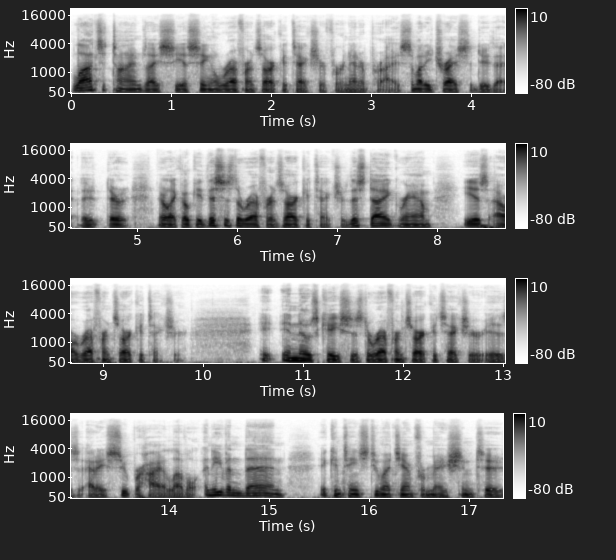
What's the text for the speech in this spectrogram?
lots of times I see a single reference architecture for an enterprise. Somebody tries to do that. They're, they're, they're like, okay, this is the reference architecture. This diagram is our reference architecture. In those cases, the reference architecture is at a super high level, and even then, it contains too much information to,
